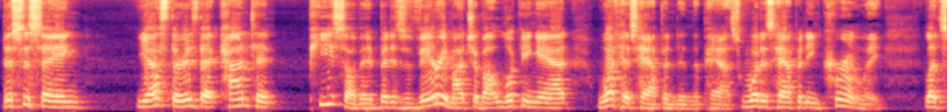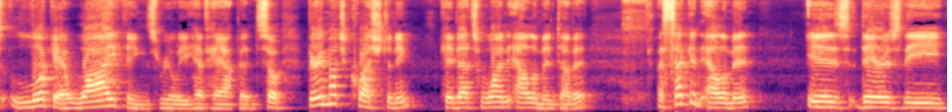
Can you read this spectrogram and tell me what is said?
This is saying, yes, there is that content piece of it, but it's very much about looking at what has happened in the past, what is happening currently. Let's look at why things really have happened. So, very much questioning. Okay, that's one element of it. A second element is there's the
